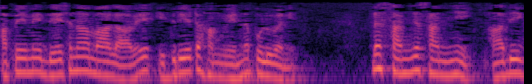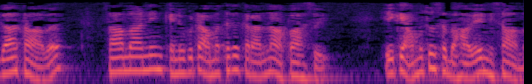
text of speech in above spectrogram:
අපේ මේ දේශනා මාලාවේ ඉදිරියට හමු වෙන්න පුළුවනි. න සංඤ සංඤී ආදී ගාතාව සාමාන්‍යයෙන් කෙනෙකුට අමතක කරන්න අපහසුයි. ඒකේ අමුතු ස්වභාවය නිසාම.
